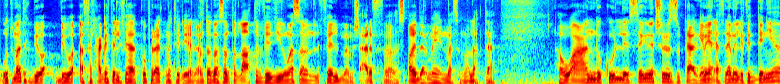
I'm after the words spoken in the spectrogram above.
اوتوماتيك بيوق- بيوقف الحاجات اللي فيها copyright material لو انت مثلا طلعت فيديو مثلا لفيلم مش عارف آه، سبايدر مان مثلا ولا بتاع. هو عنده كل ال signatures بتاع جميع الأفلام اللي في الدنيا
